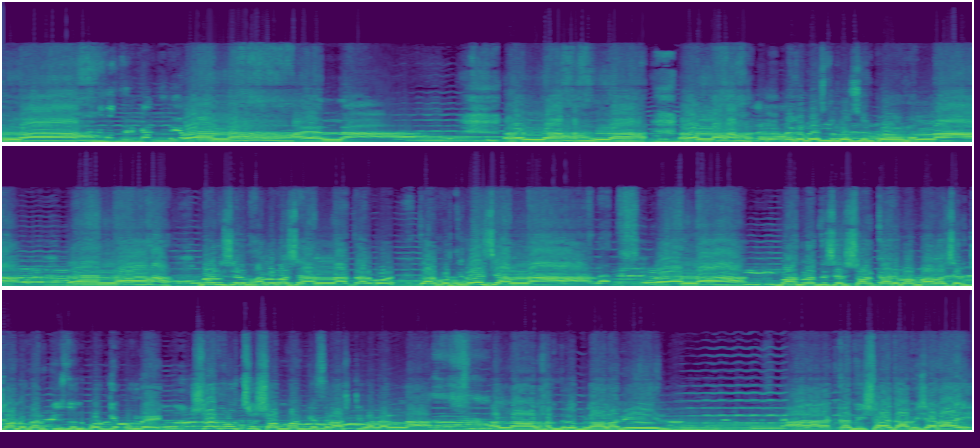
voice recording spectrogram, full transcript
আল্লাহ আল্লাহ আল্লাহ। আল্লাহ আল্লাহ আল্লাহ। তাকে ব্যস্ত নসিব করুন, আল্লাহ। আল্লাহ। মানুষের ভালোবাসা আল্লাহ, তার প- তার প্রতি রয়েছে আল্লাহ। আল্লাহ। বাংলাদেশের সরকার এবং বাংলাদেশের জনগণ কিছুদিন পূর্বে পূর্বে সর্বোচ্চ সম্মান পেয়েছে রাষ্ট্রীয়ভাবে, আল্লাহ। আল্লাহ, আলহামদুলিল্লাহ আলমিন আর আরেকটা বিষয় দাবি জানাই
